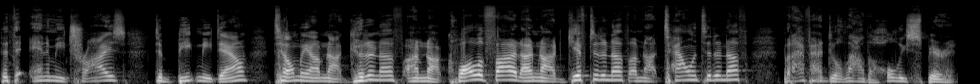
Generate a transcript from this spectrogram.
that the enemy tries to beat me down, tell me I'm not good enough, I'm not qualified, I'm not gifted enough, I'm not talented enough. But I've had to allow the Holy Spirit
